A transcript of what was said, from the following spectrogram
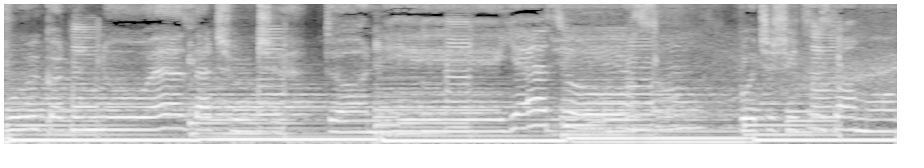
wulkotne nue zaczucie. To nie jest już, bójcie się z domu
